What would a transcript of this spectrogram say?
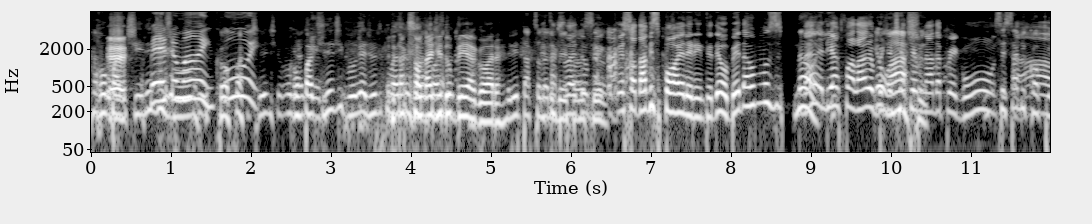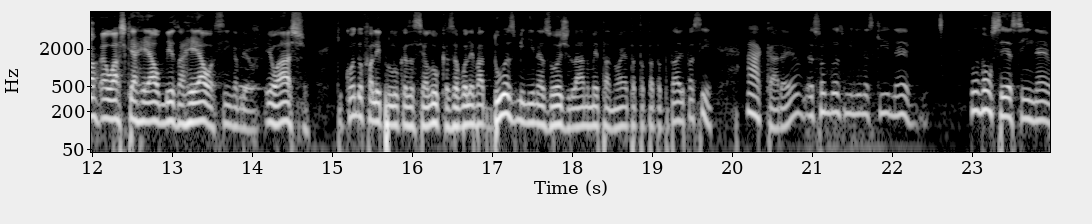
Com, compartilha e Beijo, divulga. mãe. Fui. Compartilha, divulga, Compartilha divulga ajuda que Ele mais tá com saudade do B agora. Ele tá com Ele saudade tá com do B, saudade do falando B. assim, O B só dava spoiler, entendeu? O B dava uns. Não, né? Ele ia falar, eu, eu já tinha acho- terminado a pergunta. Você sabe qual que eu acho que é a real mesmo, a real assim, Gabriel? Eu acho que quando eu falei pro Lucas assim, ó, Lucas, eu vou levar duas meninas hoje lá no Metanoia, tá, tá, tá, tá, tá, tá", ele falou assim, ah, cara, eu- são duas meninas que, né, não vão ser assim, né,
